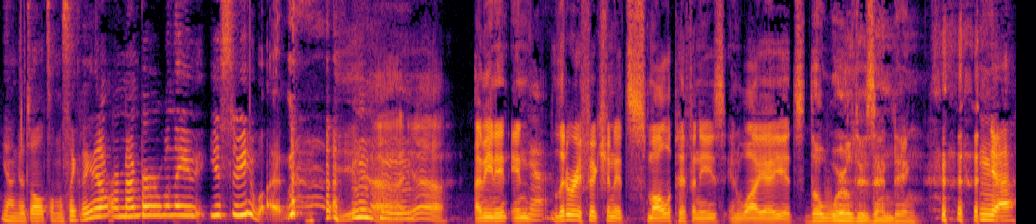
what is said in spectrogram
young adults almost like they don't remember when they used to be one Yeah, yeah. I mean, in, in Yeah. literary fiction, it's small epiphanies. In YA, it's the world is ending. yeah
